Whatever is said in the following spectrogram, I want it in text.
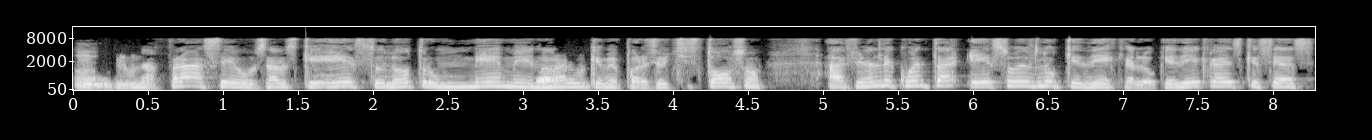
una frase o sabes que esto, el otro, un meme, ¿no? algo que me pareció chistoso. Al final de cuentas, eso es lo que deja. Lo que deja es que seas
